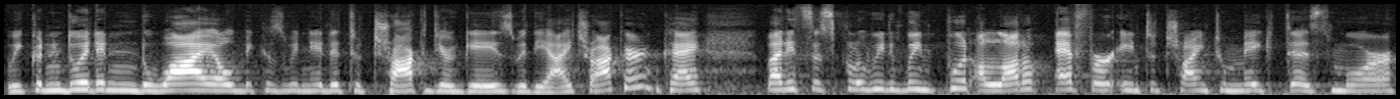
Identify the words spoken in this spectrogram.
We couldn't do it in the wild because we needed to track their gaze with the eye tracker, okay? But it's a, we, we put a lot of effort into trying to make this more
